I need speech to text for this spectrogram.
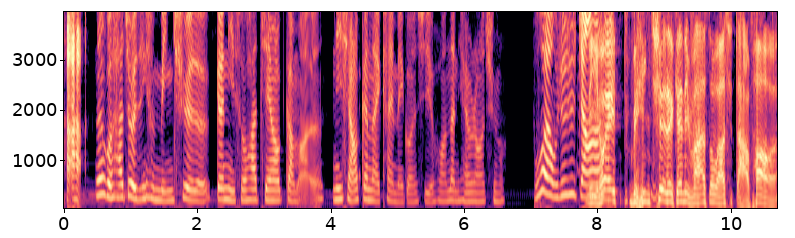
那如果他就已经很明确的跟你说他今天要干嘛了，你想要跟来看也没关系的话，那你还会让他去吗？不会啊，我就去讲。你会 明确的跟你妈说我要去打炮了，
